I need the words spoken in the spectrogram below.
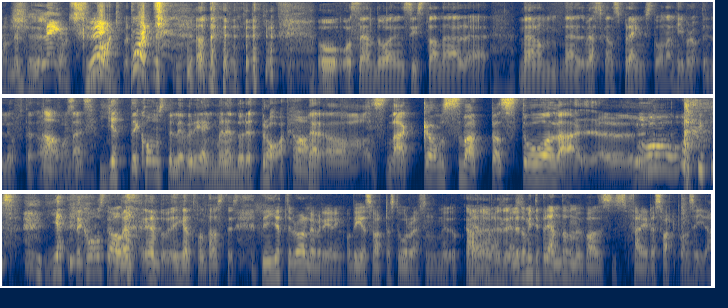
han, Men Släng släng bort! och, och sen då den sista när, eh, när, de, när väskan sprängs då, när han hivar upp den i luften. Och Ja, får den där jättekonstig leverering men ändå rätt bra. Ja. När, åh, snacka om svarta stålar. Åh. Jättekonstigt Ja. men ändå helt fantastiskt. Det är en jättebra leverering. Och det är svarta stålar eftersom de är uppbrända. ja. Eller de är inte brända, de är bara färgade svart på en sida.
